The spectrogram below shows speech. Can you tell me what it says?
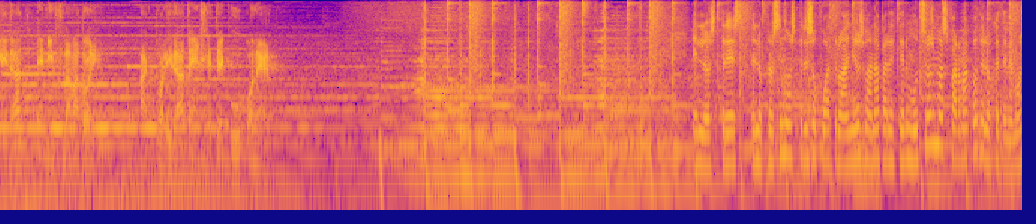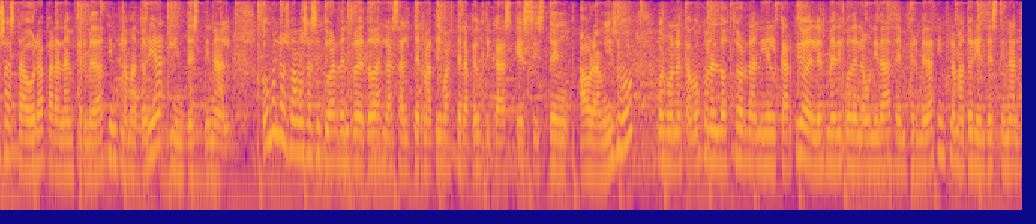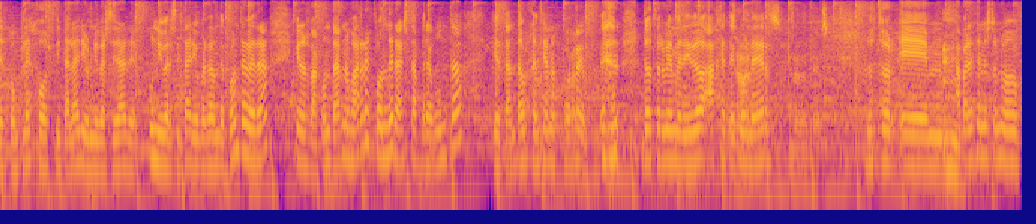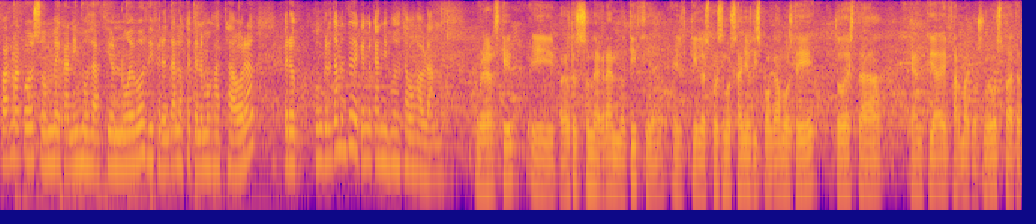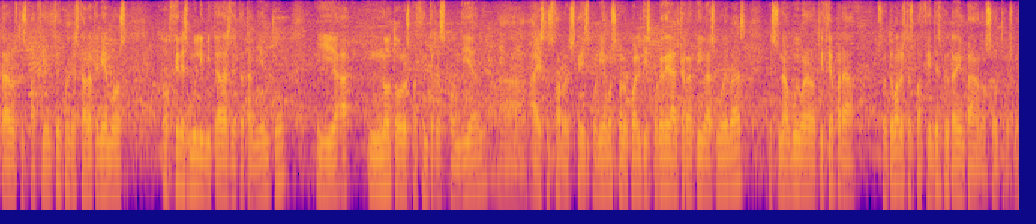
Actualidad en inflamatorio. Actualidad en GTQ ONER. En los, tres, en los próximos tres o cuatro años van a aparecer muchos más fármacos de los que tenemos hasta ahora para la enfermedad inflamatoria intestinal. ¿Cómo los vamos a situar dentro de todas las alternativas terapéuticas que existen ahora mismo? Pues bueno, estamos con el doctor Daniel Carpio, él es médico de la unidad de enfermedad inflamatoria intestinal del complejo hospitalario universitario, universitario perdón, de Pontevedra, que nos va a contar, nos va a responder a esta pregunta que tanta urgencia nos corre. doctor, bienvenido a GT Muchas gracias. Doctor, em, aparecen estos nuevos fármacos, son mecanismos de acción nuevos, diferentes a los que tenemos hasta ahora, pero concretamente de qué mecanismos estamos hablando. la verdad es que eh, para nosotros es una gran noticia el que en los próximos años dispongamos de toda esta cantidad de fármacos nuevos para tratar a nuestros pacientes, porque hasta ahora teníamos opciones muy limitadas de tratamiento y ah, no todos los pacientes respondían a, estos fármacos que disponíamos, con lo cual disponer de alternativas nuevas es una muy buena noticia para, sobre todo para nuestros pacientes, pero también para nosotros.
